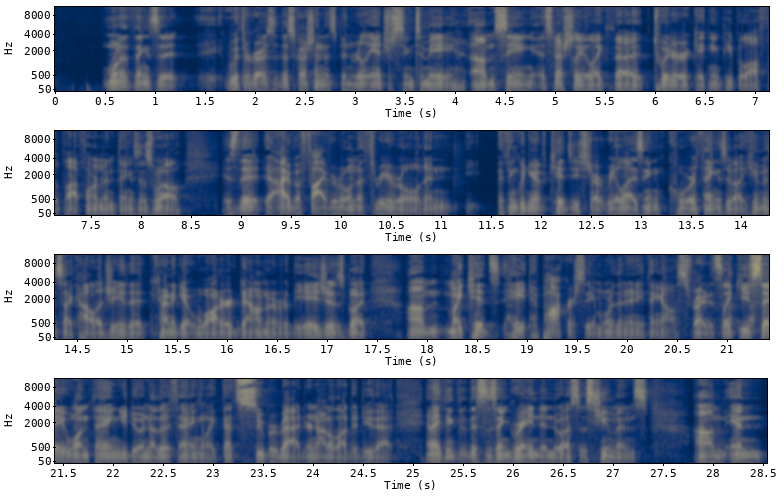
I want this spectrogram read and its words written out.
one of the things that with regards to this question that's been really interesting to me um, seeing especially like the twitter kicking people off the platform and things as well is that i have a five year old and a three year old and i think when you have kids you start realizing core things about human psychology that kind of get watered down over the ages. But um, my kids hate hypocrisy more than anything else right? It's like you say one thing you do another thing like that's super bad. You're not allowed to do that. And i think that this is ingrained into us as humans. Um, and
